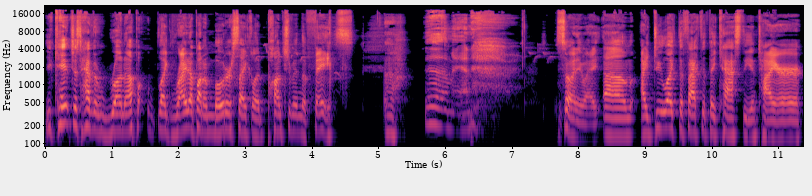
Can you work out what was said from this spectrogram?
You can't just have him run up like right up on a motorcycle and punch him in the face. Ugh. Oh man. So anyway, um, I do like the fact that they cast the entire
